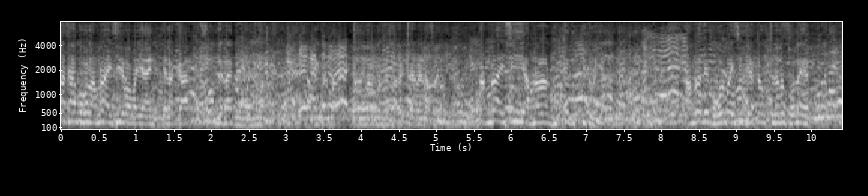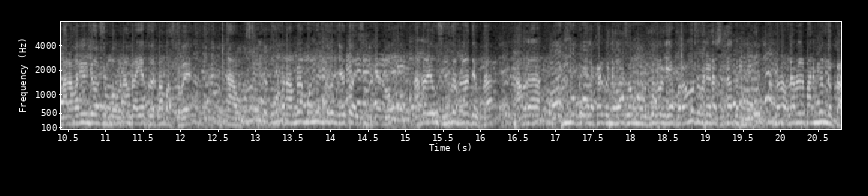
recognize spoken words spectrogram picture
Bahasa apa kalau আমরা আইসি রে বাবা এলাকা সব দেখা আমরা আইছি আপনারা দুঃখে দুঃখিত হইয়া যে খবর পাইছি যে একটা উত্তেজনা চলে মারামারি হয়ে যাওয়ার সম্ভাবনা আমরা এত দেখলাম বাস্তবে তা হচ্ছে এখন আমরা মনমুগ্ধ করে যেহেতু আইছি কেন আমরা এই অসুবিধা ফেলা দেউকা আমরা এলাকার কোনো সব মুরব্বী নিয়ে পরামর্শ করে একটা সিদ্ধান্ত নেব আমরা পারমিশন দেউকা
